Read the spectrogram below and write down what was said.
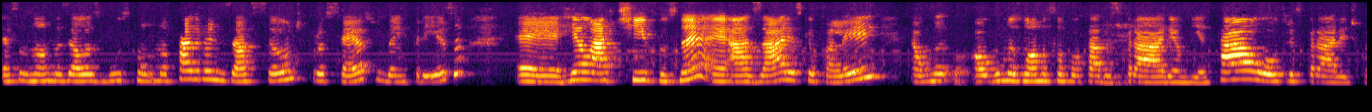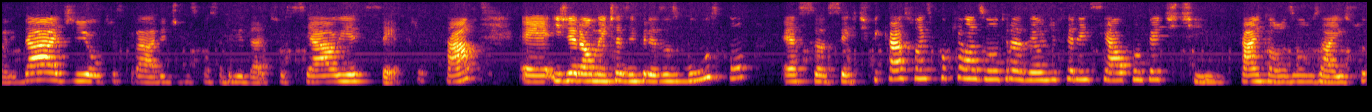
essas normas, elas buscam uma padronização de processos da empresa, é, relativos, né, é, às áreas que eu falei, Algumas, algumas normas são voltadas para a área ambiental, outras para a área de qualidade, outras para a área de responsabilidade social e etc. Tá? É, e geralmente as empresas buscam essas certificações porque elas vão trazer um diferencial competitivo, tá? Então elas vão usar isso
